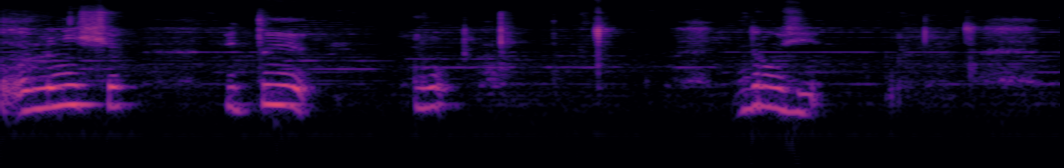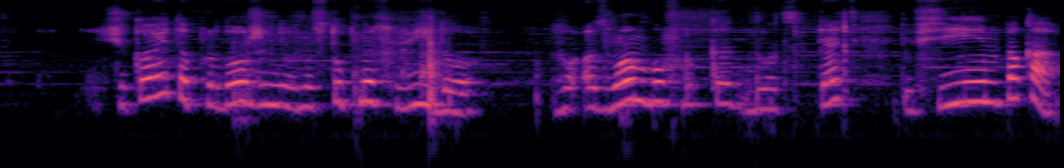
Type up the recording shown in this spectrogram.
Мені ще піти. Ну, друзі, Чекайте продовження в наступних відео. А з вами був Рукет 25 і всім пока!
